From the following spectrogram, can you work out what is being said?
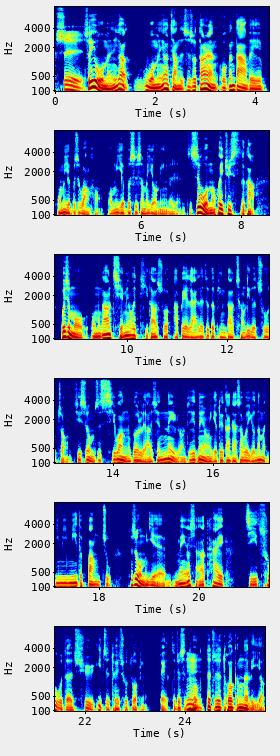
是。所以我们要我们要讲的是说，当然我跟大杯，我们也不是网红，我们也不是什么有名的人，只是我们会去思考，为什么我们刚刚前面会提到说阿贝来了这个频道成立的初衷，其实我们是希望能够聊一些内容，这些内容也对大家稍微有那么一咪咪的帮助。就是我们也没有想要太急促的去一直推出作品，对，这就是拖，嗯、这就是拖更的理由。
